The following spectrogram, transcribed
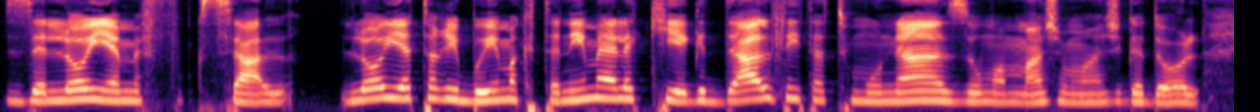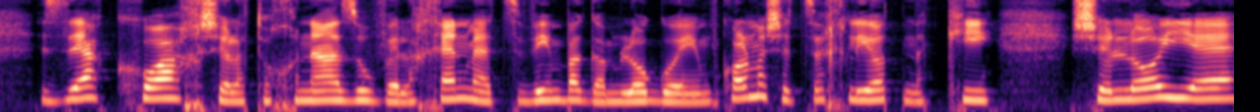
זה לא יהיה מפוקסל לא יהיה את הריבועים הקטנים האלה, כי הגדלתי את התמונה הזו ממש ממש גדול. זה הכוח של התוכנה הזו, ולכן מעצבים בה גם לוגויים. כל מה שצריך להיות נקי, שלא יהיה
